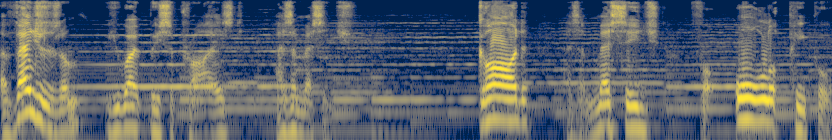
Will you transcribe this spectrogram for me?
Evangelism, you won't be surprised, has a message. God has a message for all people.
